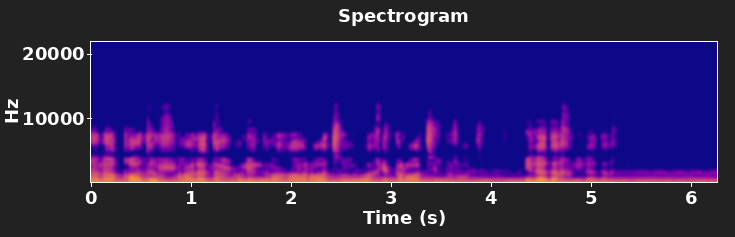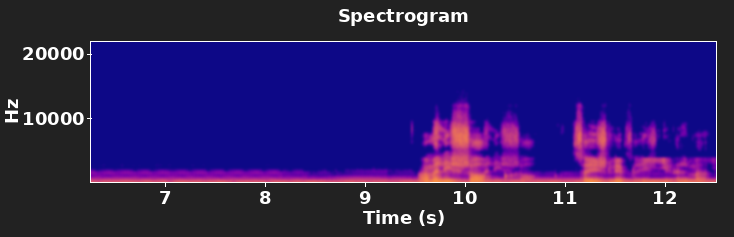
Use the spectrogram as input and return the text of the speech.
أنا قادر على تحويل مهاراتي وخبراتي إلى دخل. عملي الشاق سيجلب لي المال.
